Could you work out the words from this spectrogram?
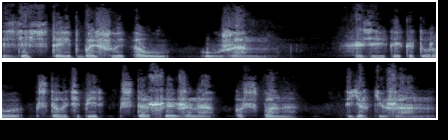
Здесь стоит большой аул Улжан, хозяйкой которого стала теперь старшая жена Оспана Еркежан.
